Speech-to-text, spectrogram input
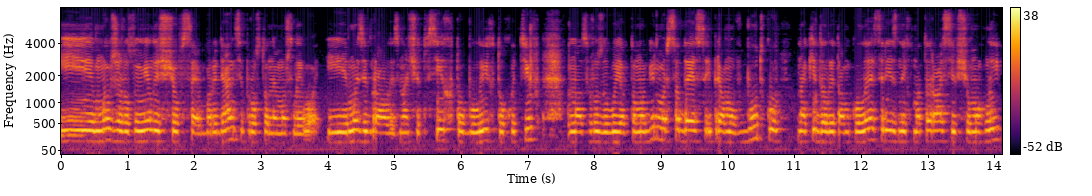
і ми вже розуміли, що все в Бородянці просто неможливо. І ми зібрали, значить, всіх, хто були, хто хотів. У нас грузовий автомобіль Мерседес, і прямо в будку накидали там колес різних матерасів, що могли.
